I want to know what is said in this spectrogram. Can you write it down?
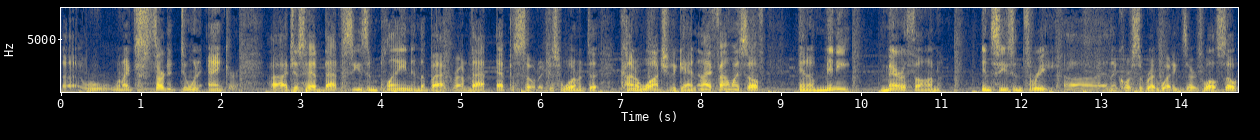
uh, when I started doing Anchor. Uh, I just had that season playing in the background, that episode. I just wanted to kind of watch it again, and I found myself in a mini marathon in season three, uh, and of course the red weddings there as well. So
